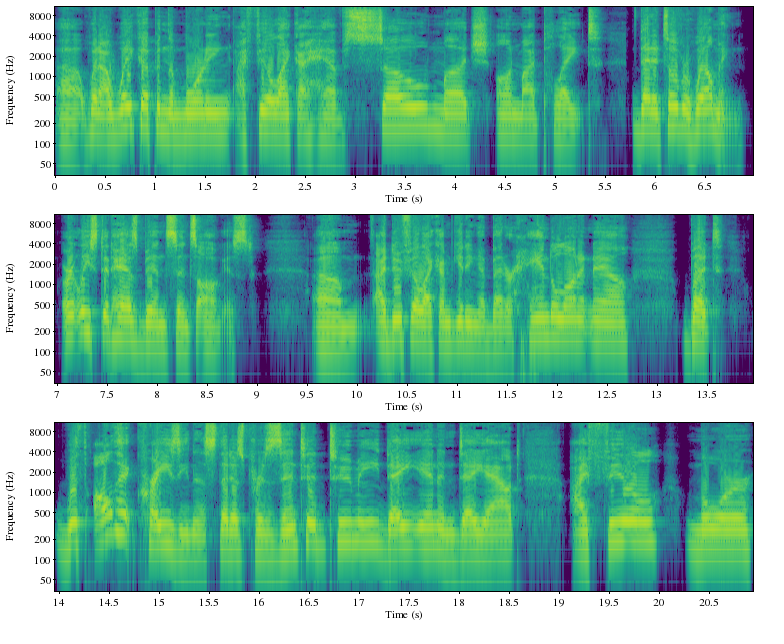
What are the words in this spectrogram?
uh, when I wake up in the morning, I feel like I have so much on my plate that it's overwhelming, or at least it has been since August. Um, I do feel like I'm getting a better handle on it now, but with all that craziness that is presented to me day in and day out, I feel more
